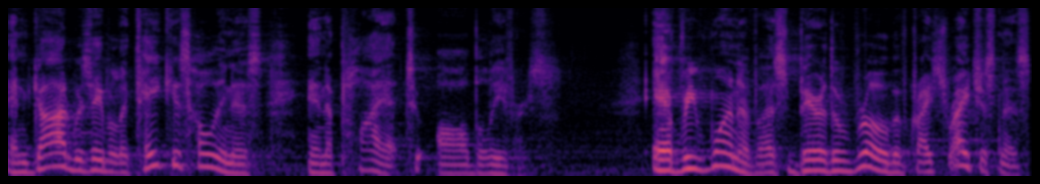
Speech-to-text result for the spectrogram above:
And God was able to take his holiness and apply it to all believers. Every one of us bear the robe of Christ's righteousness.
